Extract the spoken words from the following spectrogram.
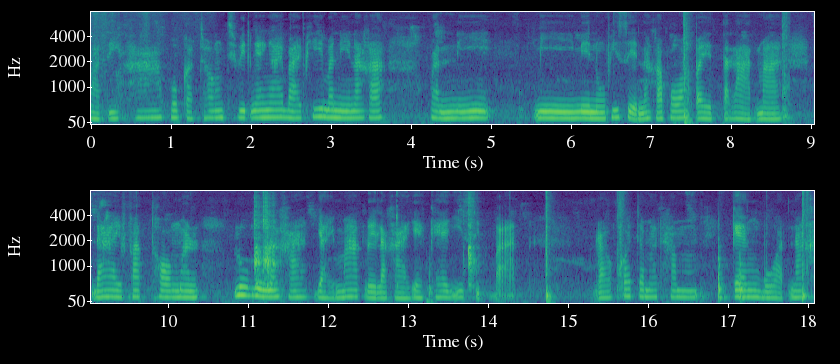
วัสดีค่ะพบกับช่องชีวิตง่าย ๆ บายพี่มณีนะคะ วันนี้มีเมนูพิเศษนะคะ เพราะว่าไปตลาดมาได้ฟักทองมาลูกหนึงนะคะ ใหญ่มากเลยราคาแยกแค่ 20 บาท เราก็จะมาทำแกงบวชนะค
